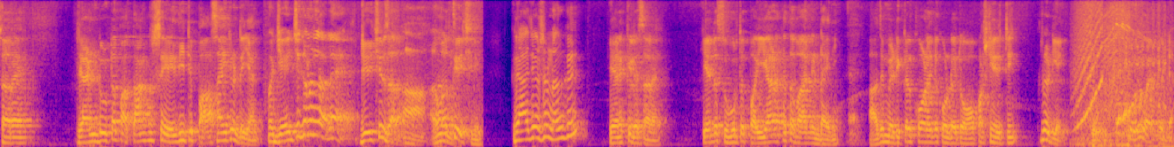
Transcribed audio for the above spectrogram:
സാറേ രണ്ടൂട്ട പത്താം ക്ലാസ് എഴുതിയിട്ട് പാസ്സായിട്ടുണ്ട് ഞാൻ. ജയിച്ചിക്കണല്ലോ അല്ലേ? ജയിച്ചു സാർ നിർത്തി ഗ്രാജുവേഷൻ ഉണ്ടോ നിങ്ങൾക്ക് എനിക്കില്ല സാറേ. എന്റെ സുഹൃത്ത് പയ്യാടക്കത്തെ വാലിനുണ്ടായിനി അത് മെഡിക്കൽ കോളേജിൽ കൊണ്ടുപോയിട്ട് ഓപ്പറേഷൻ ചെയ്തിട്ട് റെഡിയായി ഒരു കുഴപ്പമില്ല.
